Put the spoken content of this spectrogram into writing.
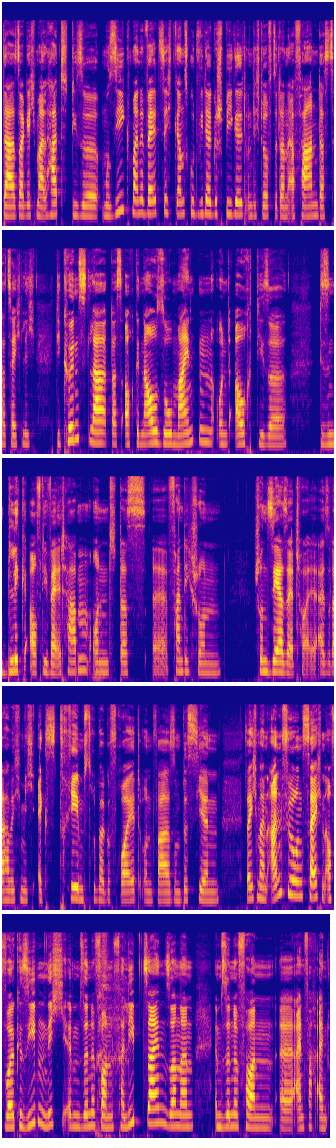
da, sage ich mal, hat diese Musik meine Weltsicht ganz gut wiedergespiegelt und ich durfte dann erfahren, dass tatsächlich die Künstler das auch genau so meinten und auch diese, diesen Blick auf die Welt haben. Und das äh, fand ich schon schon sehr, sehr toll. Also da habe ich mich extremst drüber gefreut und war so ein bisschen, sag ich mal in Anführungszeichen, auf Wolke 7, nicht im Sinne von verliebt sein, sondern im Sinne von äh, einfach einen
